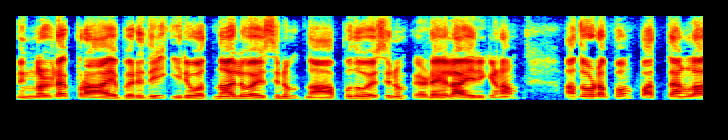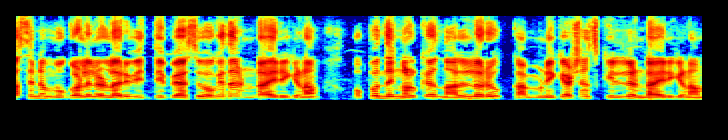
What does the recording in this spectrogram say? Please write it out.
നിങ്ങളുടെ പ്രായപരിധി ഇരുപത്തിനാല് വയസ്സിനും നാൽപ്പത് വയസ്സിനും ഇടയിലായിരിക്കണം. അതോടൊപ്പം പത്താം ക്ലാസ്സിന് മുകളിലുള്ള ഒരു വിദ്യാഭ്യാസ യോഗ്യത ഉണ്ടായിരിക്കണം. ഒപ്പം നിങ്ങൾക്ക് നല്ലൊരു കമ്മ്യൂണിക്കേഷൻ സ്കിൽ ഉണ്ടായിരിക്കണം.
